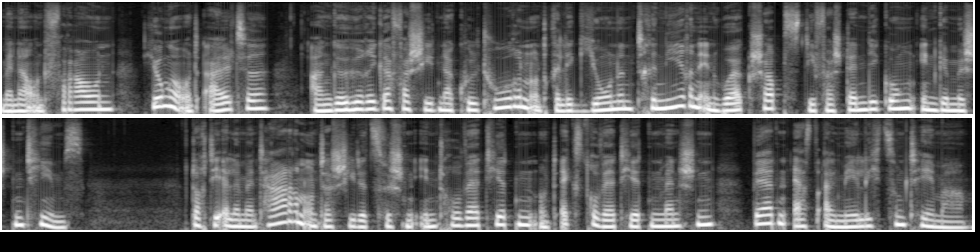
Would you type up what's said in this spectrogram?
Männer und Frauen, junge und alte, Angehöriger verschiedener Kulturen und Religionen trainieren in Workshops die Verständigung in gemischten Teams. Doch die elementaren Unterschiede zwischen introvertierten und extrovertierten Menschen werden erst allmählich zum Thema.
